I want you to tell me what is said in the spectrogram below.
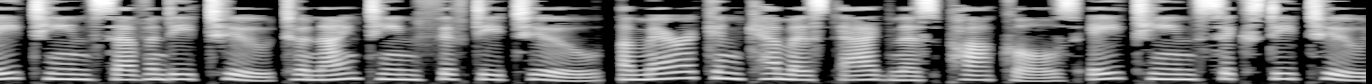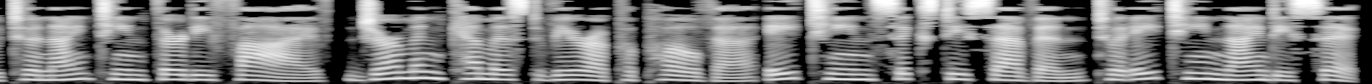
1872–1952, American chemist Agnes Pockels (1862–1935), German chemist Vera Popova (1867–1896),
